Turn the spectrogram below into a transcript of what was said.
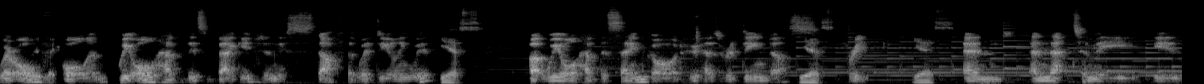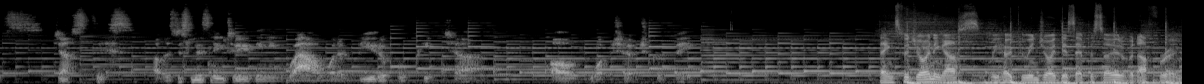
we're all fallen, we all have this baggage and this stuff that we're dealing with, Yes. But we all have the same God who has redeemed us Yes. free Yes. and and that to me is just this i was just listening to you thinking wow what a beautiful picture of what church could be Thanks for joining us. We hope you enjoyed this episode of Enough Room.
